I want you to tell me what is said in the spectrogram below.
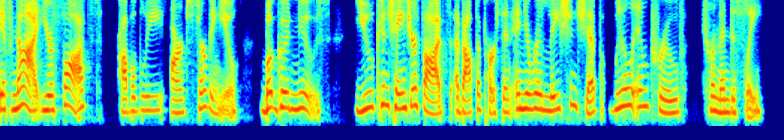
If not, your thoughts probably aren't serving you. But good news you can change your thoughts about the person and your relationship will improve tremendously.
